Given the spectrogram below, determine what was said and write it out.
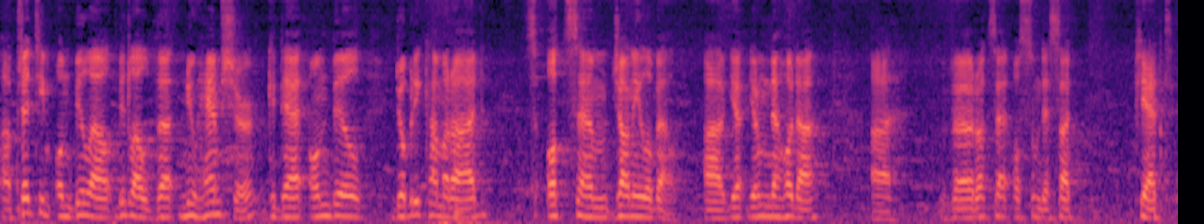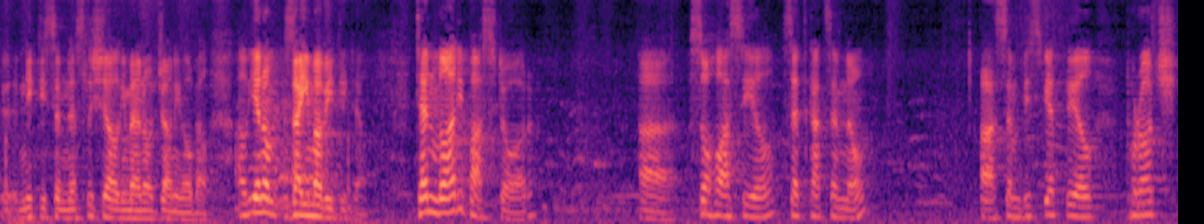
A předtím on bydlel, bydlel v New Hampshire, kde on byl dobrý kamarád s otcem Johnny Lobel. A jenom nehoda, a v roce 85 nikdy jsem neslyšel jméno Johnny Lobel, ale jenom zajímavý titul. Ten mladý pastor souhlasil setkat se mnou a jsem vysvětlil, proč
